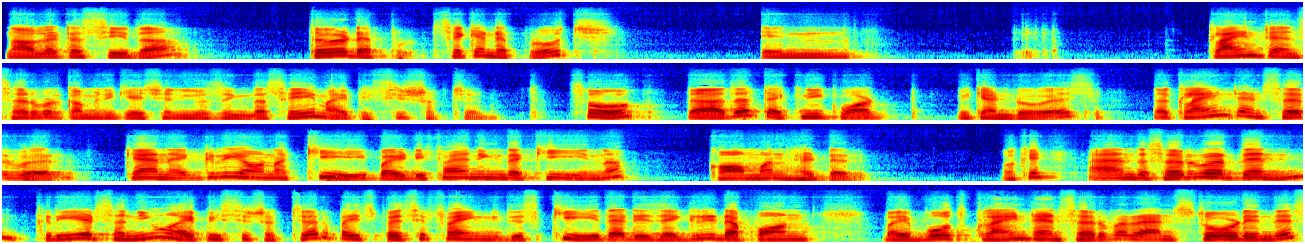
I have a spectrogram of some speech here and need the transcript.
Now let us see the third second approach in client and server communication using the same IPC structure. So the other technique what we can do is the client and server can agree on a key by defining the key in a common header. Okay, and the server then creates a new IPC structure by specifying this key that is agreed upon by both client and server and stored in this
